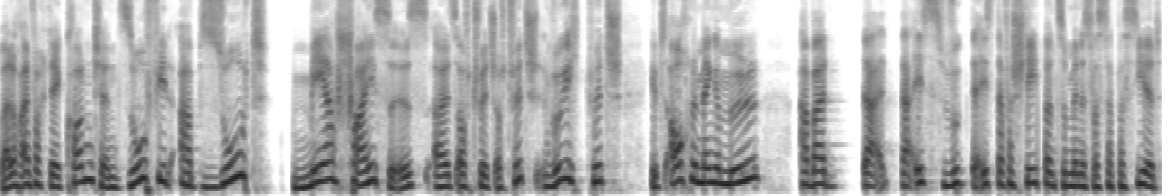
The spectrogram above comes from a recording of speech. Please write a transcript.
weil auch einfach der Content so viel absurd mehr Scheiße ist als auf Twitch. Auf Twitch, wirklich Twitch, gibt es auch eine Menge Müll, aber da, da ist da ist, da versteht man zumindest, was da passiert.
